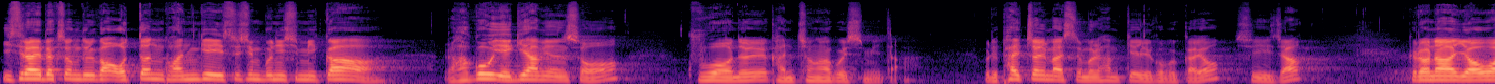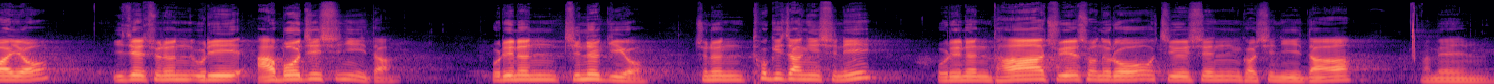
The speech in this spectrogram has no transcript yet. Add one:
이스라엘 백성들과 어떤 관계에 있으신 분이십니까? 라고 얘기하면서 구원을 간청하고 있습니다. 우리 8절 말씀을 함께 읽어 볼까요? 시작. 그러나 여호와여 이제 주는 우리 아버지 신이이다. 우리는 진흙이요 주는 토기장이시니 우리는 다 주의 손으로 지으신 것이니이다. 아멘.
